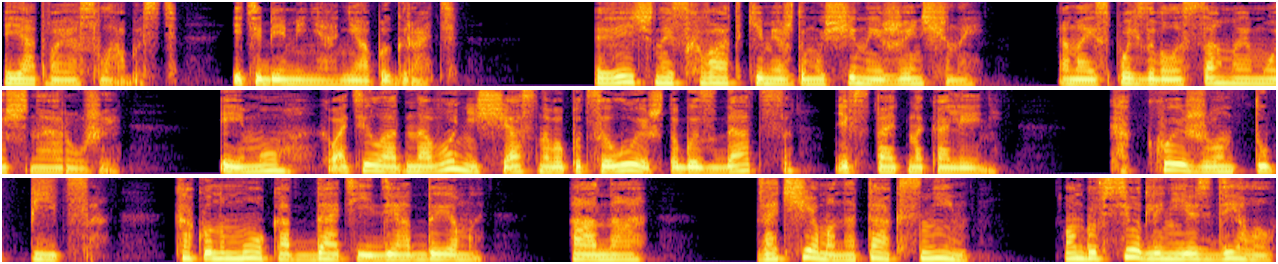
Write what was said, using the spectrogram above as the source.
Я твоя слабость, и тебе меня не обыграть. Вечной схватке между мужчиной и женщиной она использовала самое мощное оружие, и ему хватило одного несчастного поцелуя, чтобы сдаться и встать на колени. Какой же он тупица! Как он мог отдать ей диадемы? А она... Зачем она так с ним? Он бы все для нее сделал.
